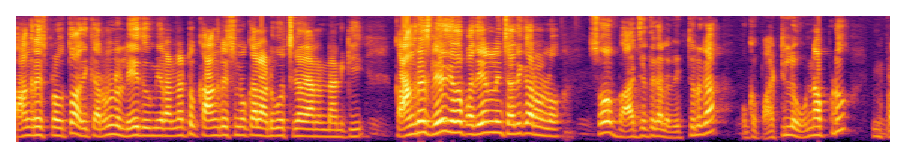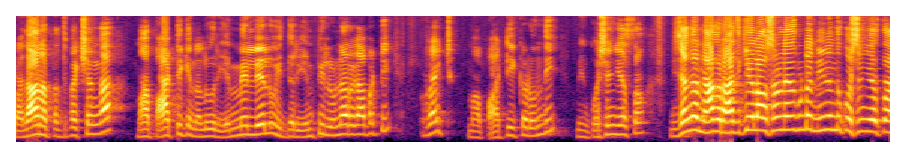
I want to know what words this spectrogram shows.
కాంగ్రెస్ ప్రభుత్వం అధికారంలో లేదు. మీరు అన్నట్టు కాంగ్రెస్ నూకాలు అడగొచ్చు కదా అనడానికి. కాంగ్రెస్ లేదు కదా పదేళ్ళ నుంచి అధికారంలో. సో బాధ్యత గల వ్యక్తులుగా ఒక పార్టీలో ఉన్నప్పుడు ప్రధాన ప్రతిపక్షంగా మా పార్టీకి నలుగురు ఎమ్మెల్యేలు ఇద్దరు ఎంపీలు ఉన్నారు కాబట్టి రైట్ మా పార్టీ ఇక్కడ ఉంది. మేము క్వశ్చన్ చేస్తాం. నిజంగా నాకు రాజకీయాలు అవసరం లేకుంటే నేను ఎందుకు క్వశ్చన్ చేస్తా?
